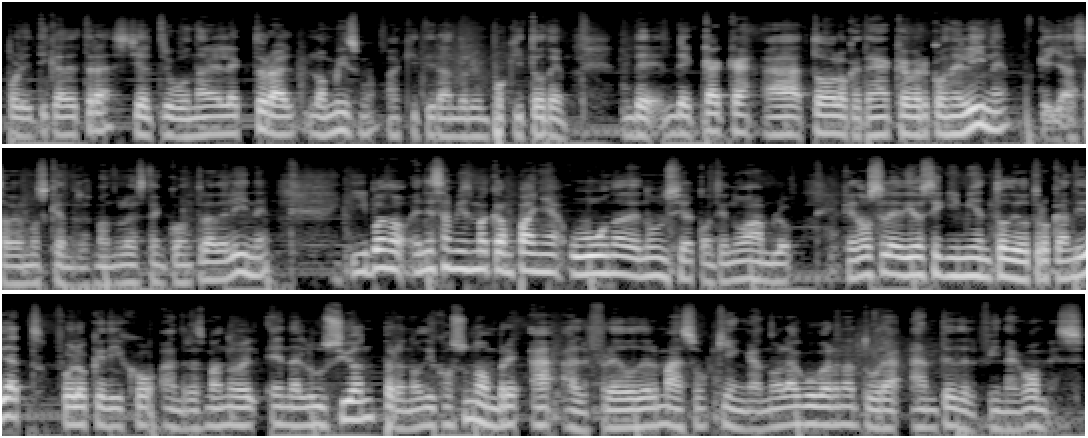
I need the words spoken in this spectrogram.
política detrás y el Tribunal Electoral lo mismo, aquí tirándole un poquito de, de, caca a todo lo que tenga que ver con el INE, que ya sabemos que Andrés Manuel está en contra del INE. Y bueno, en esa misma campaña hubo una denuncia, continuó AMLO, que no se le dio seguimiento de otro candidato. Fue lo que dijo Andrés Manuel en alusión, pero no dijo su nombre, a Alfredo del Mazo, quien ganó la gubernatura ante Delfina Gómez.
